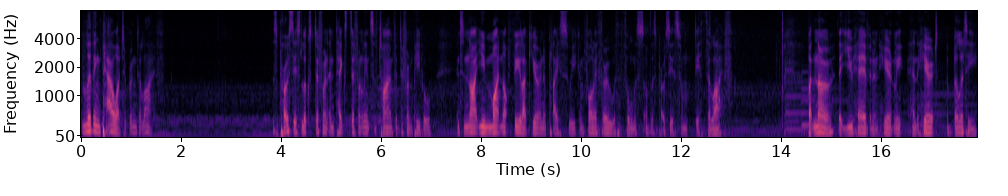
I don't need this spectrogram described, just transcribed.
living power to bring to life? This process looks different and takes different lengths of time for different people. And tonight, you might not feel like you're in a place where you can follow through with the fullness of this process from death to life. But know that you have an inherently inherent ability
